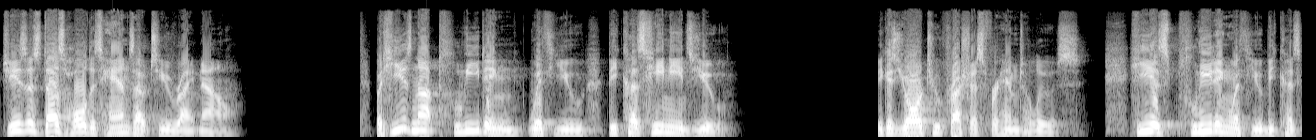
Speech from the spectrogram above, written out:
Jesus does hold his hands out to you right now. But he is not pleading with you because he needs you, because you're too precious for him to lose. He is pleading with you because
